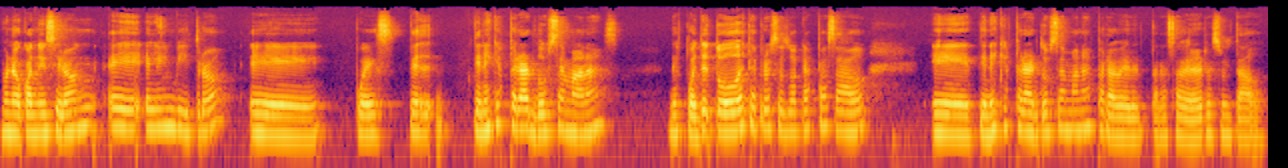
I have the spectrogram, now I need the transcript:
Bueno, cuando hicieron eh, el in vitro, eh, pues tienes que esperar dos semanas después de todo este proceso que has pasado. tienes que esperar dos semanas para ver, para saber el resultado.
